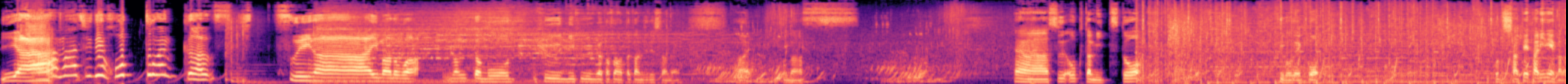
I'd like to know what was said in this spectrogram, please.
いやー、マジでほんとなんか、きついなー、今のは。なんかもう、不運に不運が重なった感じでしたね。はい、行きます。あー、ス、オクタ3つと、黒でこ。っち射程足りねえかな。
